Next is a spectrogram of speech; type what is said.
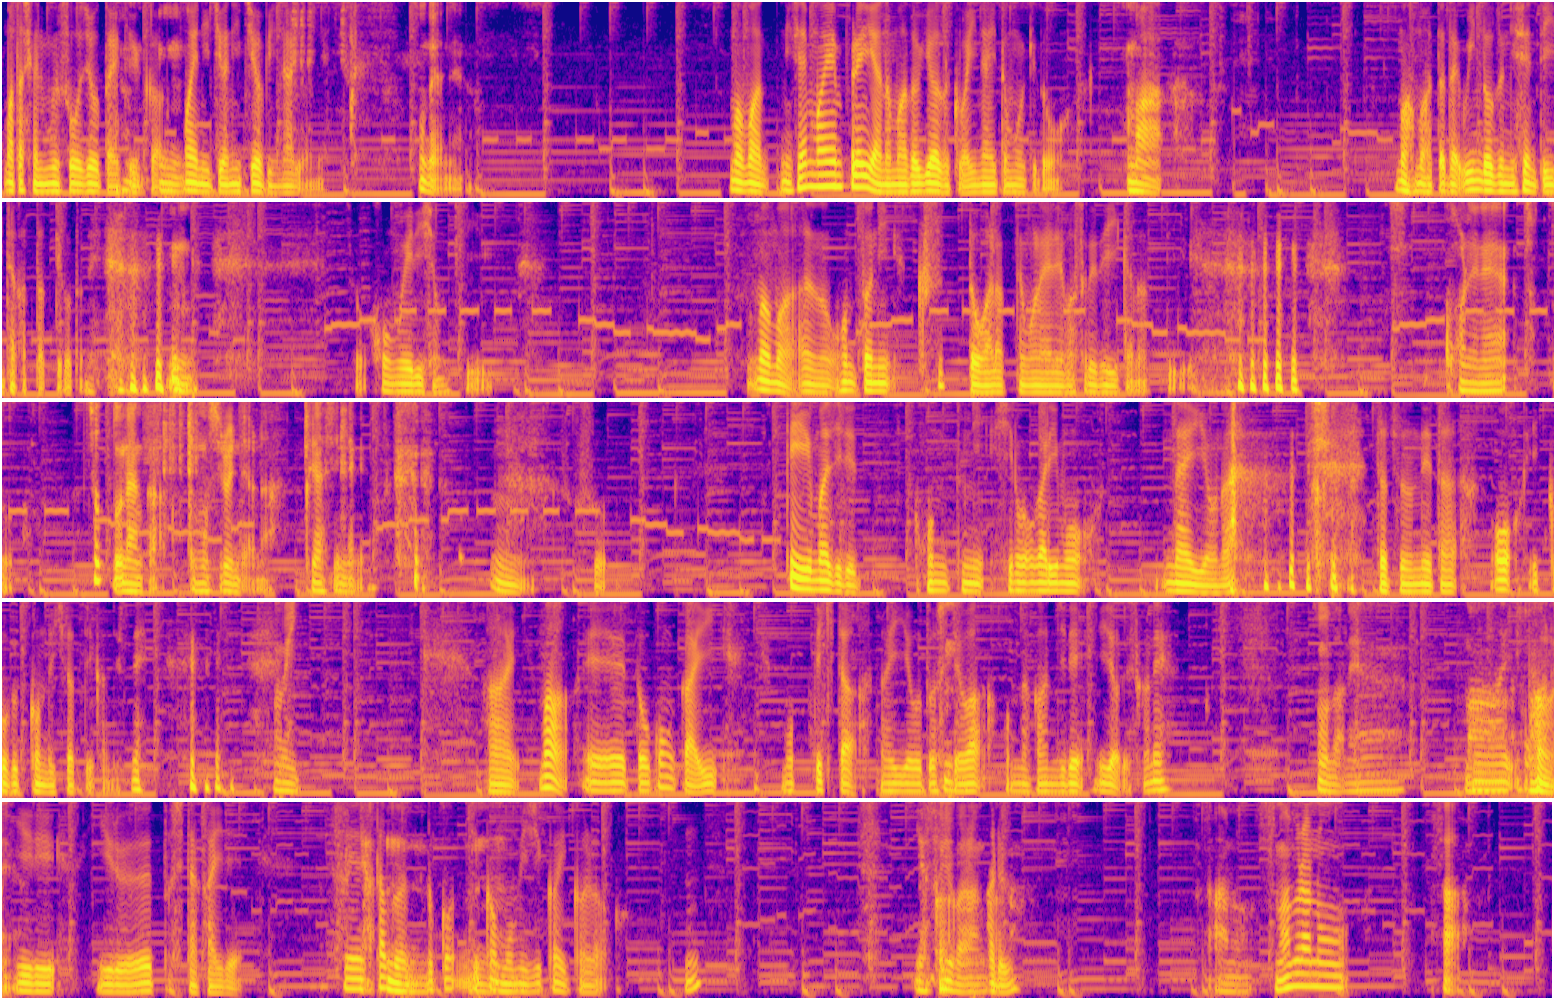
まあ確かに無双状態というか、うんうん毎日が日曜日になるよね。そうだよね。まあまあ、2000万円プレイヤーの窓際族はいないと思うけど、まあ、まあまあ、ただ Windows 2000って言いたかったってことね。うん。そう、ホームエディションっていう。まあまあ、あの、本当にクスッと笑ってもらえればそれでいいかなっていう。これね、ちょっと、ちょっとなんか面白いんだよな。悔しいんだけど。うん、そう。っていうマジで、本当に広がりもないような 雑談ネタを一個ぶっ込んできたっていう感じですね。はい。はい。まあ、えっ、と、今回持ってきた内容としては、こんな感じで以上ですかね。そうだね。まあ、はい。そうだまあね、。ゆる、ゆるーっとした回で。いでや、多うん。分、録音時間も短いから、いや、そういえばなんか、ある？あの、スマブラのさ、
